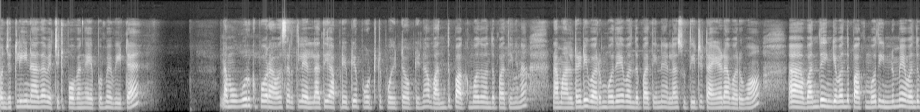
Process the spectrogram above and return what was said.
கொஞ்சம் க்ளீனாக தான் வச்சுட்டு போவேங்க எப்போவுமே வீட்டை. நம்ம ஊருக்கு போகிற அவசரத்தில் எல்லாத்தையும் அப்படி அப்படியே போட்டுட்டு போயிட்டோம் அப்படின்னா வந்து பார்க்கும்போது வந்து பார்த்திங்கன்னா நம்ம ஆல்ரெடி வரும்போதே வந்து பார்த்திங்கன்னா எல்லாம் சுற்றிட்டு டயர்டாக வருவோம். வந்து இங்கே வந்து பார்க்கும்போது இன்னுமே வந்து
